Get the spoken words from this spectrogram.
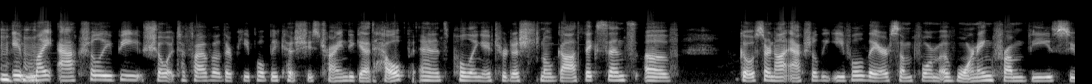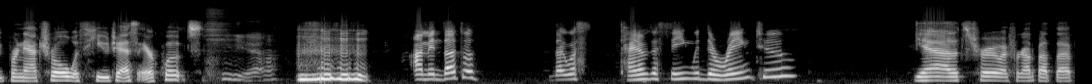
It Mhm. might actually be show it to five other people because she's trying to get help and it's pulling a traditional gothic sense of ghosts are not actually evil, they are some form of warning from the supernatural with huge ass air quotes. yeah. I mean that was that was kind of the thing with the ring too. Yeah, that's true. I forgot about that.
